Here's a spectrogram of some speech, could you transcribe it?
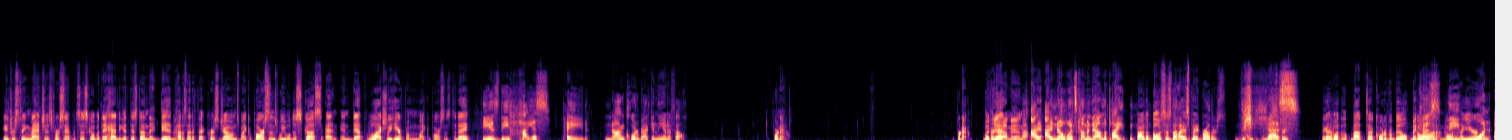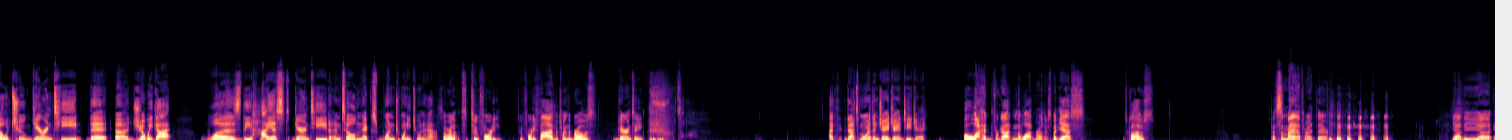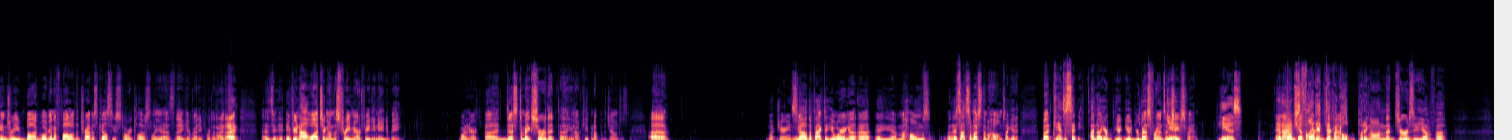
interesting matches for San Francisco. But they had to get this done. They did. How does that affect Chris Jones, Micah Parsons? We will discuss at in depth. We'll actually hear from Micah Parsons today. He is the highest paid non quarterback in the NFL. for now. For now. But For yeah, now. man. I, I know what's coming down the pipe. Are the Bosa's the highest paid brothers? yes. They got what about a quarter of a bill Because going on going the a year? 102 guaranteed that uh, Joey got was the highest guaranteed until Nick's 122 and a half. so we're t- 240, 245 between the bros, guaranteed. I th- that's more than JJ and TJ. Oh, I had forgotten the Watt brothers, but yes, it's close. That's some math right there. yeah, the uh, injury bug. We're going to follow the Travis Kelce story closely as they get ready for tonight. I, as, if you're not watching on the Streamyard feed, you need to be. Morning, Eric. Uh, just to make sure that uh, you know, keeping up with the Joneses. Uh, What Jerry and no, the fact that you're wearing a, a, a Mahomes. It's not so much the Mahomes. I get it, but Kansas City. I know your your your best friend's a Yeah. Chiefs fan. he is, and But I don't you find it for him. difficult putting on the jersey of uh,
